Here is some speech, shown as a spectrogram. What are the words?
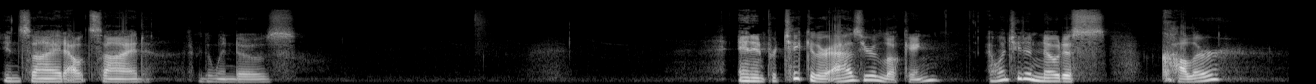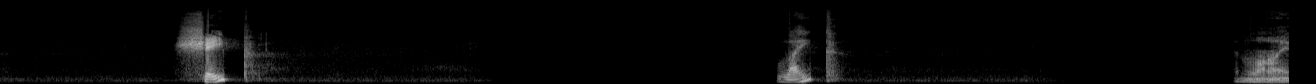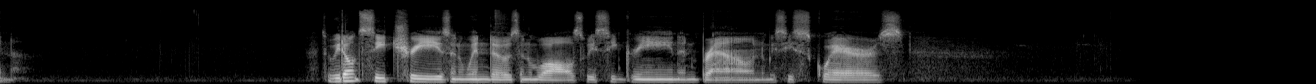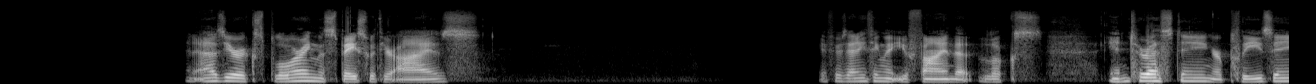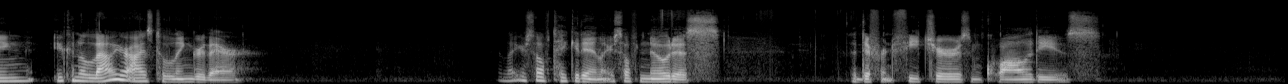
inside, outside, through the windows. And in particular, as you're looking, I want you to notice color, shape, light. And line. So we don't see trees and windows and walls. We see green and brown. We see squares. And as you're exploring the space with your eyes, if there's anything that you find that looks interesting or pleasing, you can allow your eyes to linger there. And let yourself take it in. Let yourself notice the different features and qualities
